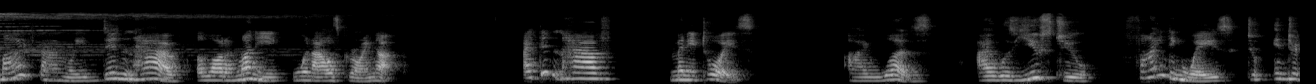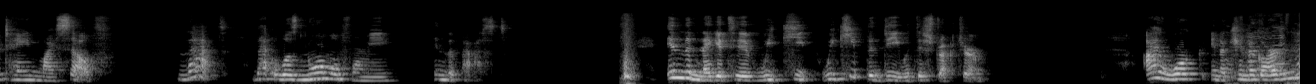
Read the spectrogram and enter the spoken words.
My family didn't have a lot of money when I was growing up. I didn't have many toys. I was. I was used to finding ways to entertain myself. That, that was normal for me in the past. In the negative, we keep, we keep the D with this structure. I work in a kindergarten.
